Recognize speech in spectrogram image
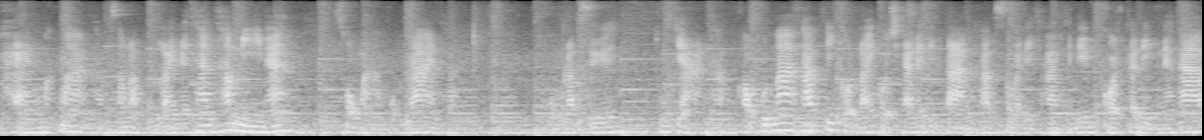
แพงมากๆนะครับสำหรับหลายๆท่านถ้ามีนะ ส่งมาหาผมได้นะครับ ผมรับซื้อทุกอย่างครับ ขอบคุณมากครับที่กดไลค์ กดแชร์ และติดตามครับ สวัสดีครับอย่าลืมกดกระดิ่งนะครับ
